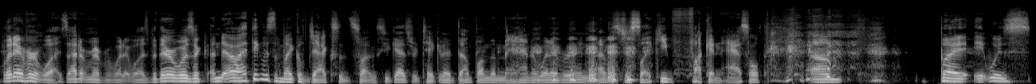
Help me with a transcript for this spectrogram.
whatever it was. I don't remember what it was, but there was a, no, I think it was the Michael Jackson songs. You guys were taking a dump on the man or whatever. And I was just like, you fucking asshole. Um, but it was,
